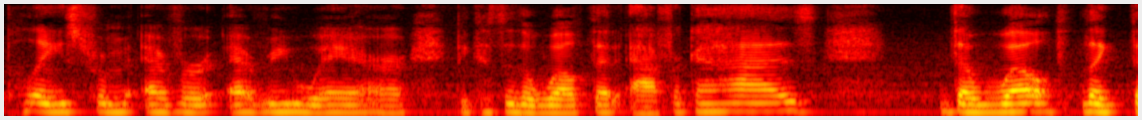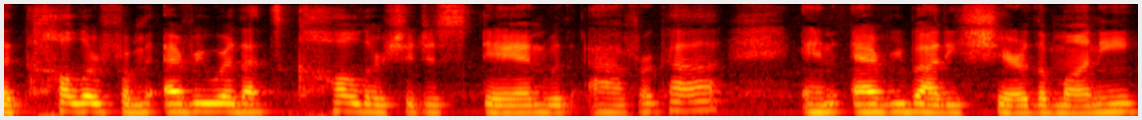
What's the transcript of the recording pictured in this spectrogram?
place from ever everywhere because of the wealth that Africa has the wealth, like the color from everywhere that's color should just stand with Africa and everybody share the money.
